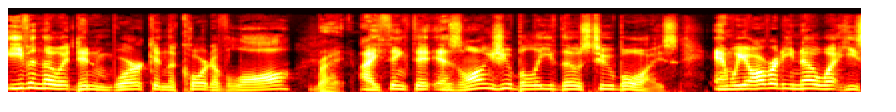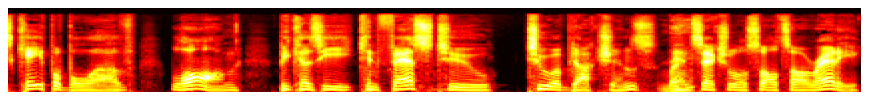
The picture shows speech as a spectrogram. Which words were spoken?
even though it didn't work in the court of law, Right. I think that as long as you believe those two boys, and we already know what he's capable of, long, because he confessed to two abductions Right. and sexual assaults already,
